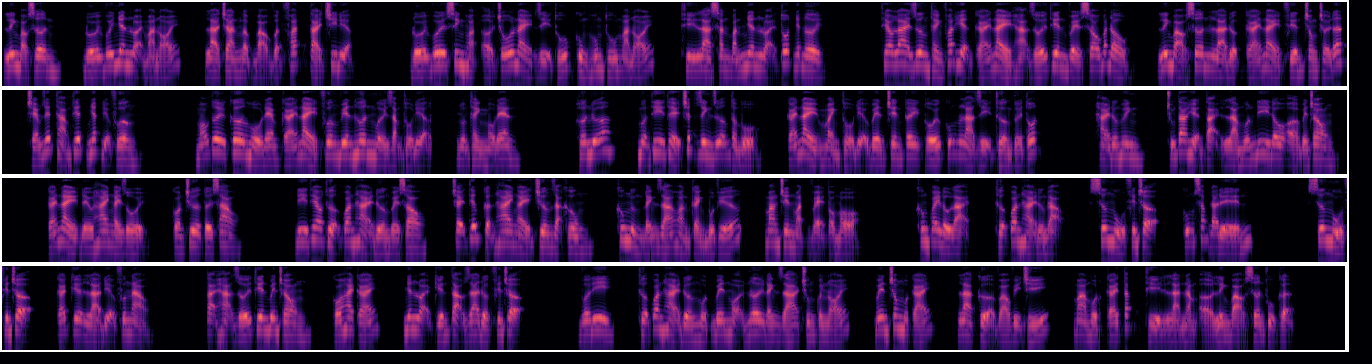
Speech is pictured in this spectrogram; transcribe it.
Linh Bảo Sơn, đối với nhân loại mà nói, là tràn ngập bảo vật phát tài chi địa. Đối với sinh hoạt ở chỗ này dị thú cùng hung thú mà nói, thì là săn bắn nhân loại tốt nhất nơi. Theo Lai Dương Thành phát hiện cái này hạ giới thiên về sau bắt đầu, Linh Bảo Sơn là được cái này phiến trong trời đất, chém giết thảm thiết nhất địa phương. Máu tươi cơ hồ đem cái này phương viên hơn 10 dặm thổ địa nhuộm thành màu đen. Hơn nữa, mượn thi thể chất dinh dưỡng tầm bổ, cái này mảnh thổ địa bên trên cây cối cũng là dị thường tươi tốt. Hải Đường huynh, chúng ta hiện tại là muốn đi đâu ở bên trong? Cái này đều hai ngày rồi, còn chưa tới sao? Đi theo thượng quan hải đường về sau, chạy tiếp cận hai ngày trương dạ không, không ngừng đánh giá hoàn cảnh bốn phía, mang trên mặt vẻ tò mò. Không quay đầu lại, thượng quan hải đường đạo, sương mù phiên chợ cũng sắp đã đến. Sương mù phiên chợ, cái kia là địa phương nào? Tại hạ giới thiên bên trong, có hai cái, nhân loại kiến tạo ra được phiên chợ. Vừa đi, thượng quan hải đường một bên mọi nơi đánh giá chung quanh nói, bên trong một cái là cửa vào vị trí, mà một cái tắc thì là nằm ở Linh Bảo Sơn phụ cận.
